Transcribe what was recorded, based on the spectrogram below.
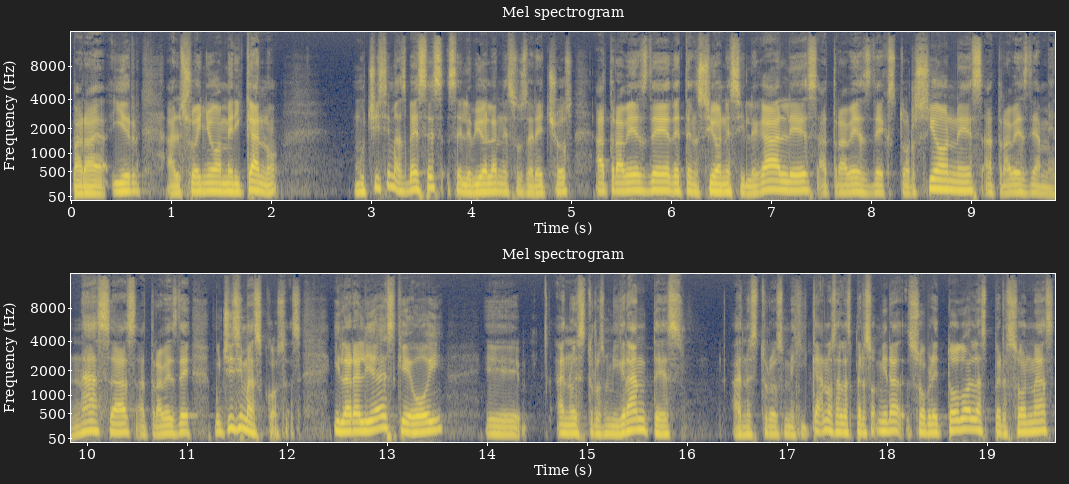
para ir al sueño americano, muchísimas veces se le violan esos derechos a través de detenciones ilegales, a través de extorsiones, a través de amenazas, a través de muchísimas cosas. Y la realidad es que hoy eh, a nuestros migrantes, a nuestros mexicanos, a las personas, mira, sobre todo a las personas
